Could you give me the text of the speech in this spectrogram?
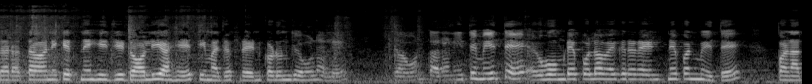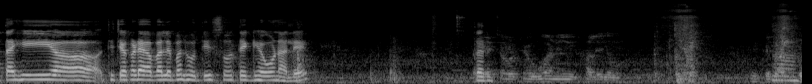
तर आता अनिकेतने ही जी डॉली आहे ती माझ्या फ्रेंडकडून घेऊन आले जाऊन. कारण इथे मिळते होम डेपोला वगैरे रेंटने पण मिळते पण आता ही तिच्याकडे अवेलेबल होती सो ते घेऊन आले. तर त्याच्यावर ठेवू आणि खाली लावू ते काही जास्त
